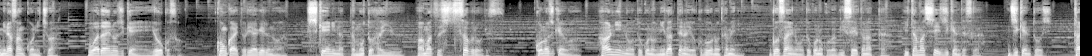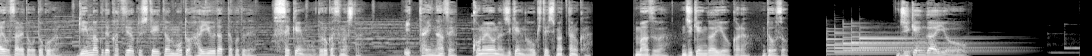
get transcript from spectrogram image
皆さんこんにちは。話題の事件へようこそ。今回取り上げるのは死刑になった元俳優、天津七三郎です。この事件は犯人の男の身勝手な欲望のために5歳の男の子が犠牲となった痛ましい事件ですが、事件当時、逮捕された男が銀幕で活躍していた元俳優だったことで世間を驚かせました。一体なぜこのような事件が起きてしまったのか。まずは事件概要からどうぞ。事件概要。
